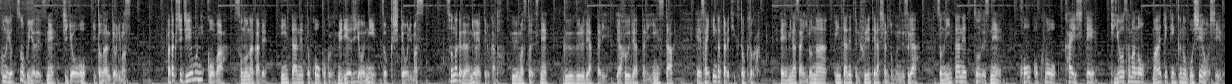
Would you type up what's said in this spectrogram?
この4つの分野でですね事業を営んでおります。私 GMO 日光はその中でインターネット広告メディア事業に属しております。その中で何をやってるかと言いますとですね Google であったり Yahoo であったりインスタ、えー最近だったら TikTok とか、えー皆さんいろんなインターネットに触れてらっしゃると思うんですがそのインターネットのですね広告を介して企業様のマーケティングのご支援をしている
